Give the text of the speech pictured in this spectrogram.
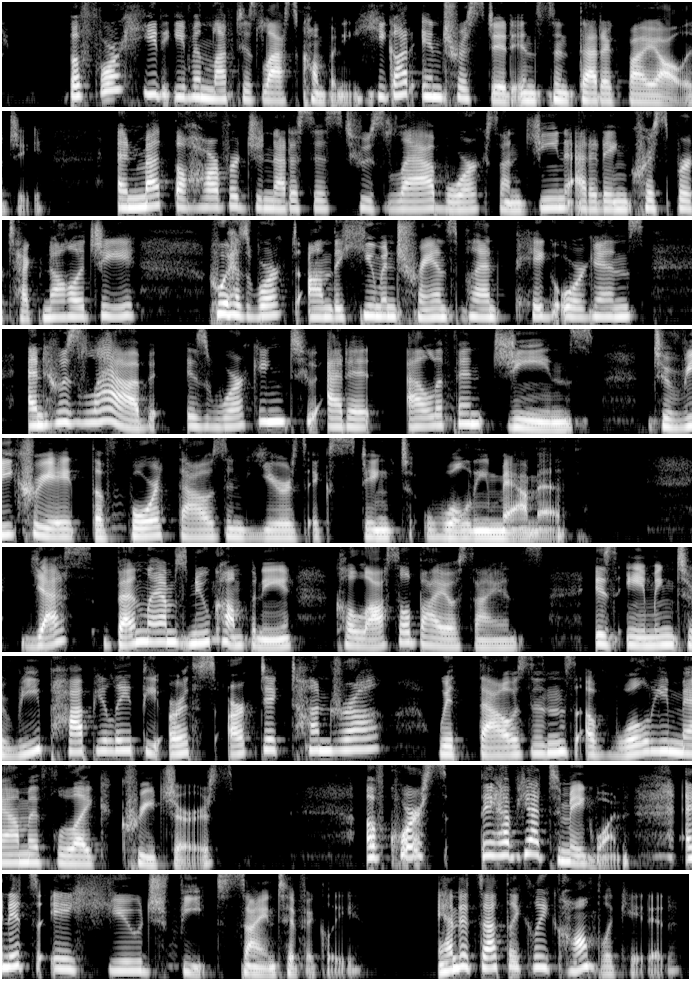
Before he'd even left his last company, he got interested in synthetic biology and met the Harvard geneticist whose lab works on gene editing CRISPR technology, who has worked on the human transplant pig organs, and whose lab is working to edit elephant genes to recreate the 4,000 years extinct woolly mammoth. Yes, Ben Lamm's new company, Colossal Bioscience, is aiming to repopulate the Earth's Arctic tundra with thousands of woolly mammoth like creatures. Of course, they have yet to make one, and it's a huge feat scientifically. And it's ethically complicated.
